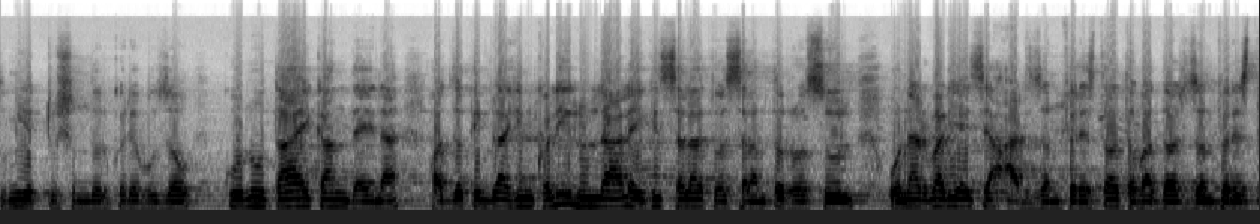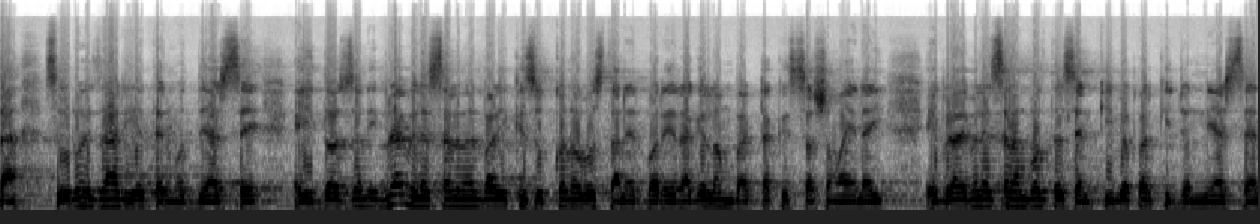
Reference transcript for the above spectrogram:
তুমি একটু সুন্দর করে বুঝাও। কোনো তাই কান দেয় না। হজরত ইব্রাহিম খলিলুল্লাহ আলাইহিসালাম তো রসুল। ওনার বাড়ি আইছে আটজন ফেরেস্তা অথবা দশজন ফেরেস্তা সুরজারিয়াতের মধ্যে আসছে। এই দশজন ইব্রাহিম আলাইসাল্লামের বাড়ি কিছুক্ষণ অবস্থানের পরে, এর আগে লম্বা একটা কিচ্ছা সময় নাই। ইব্রাহিম আলাইসাল্লাম বলতেছেন, কি ব্যাপার, কি জন্য আসছেন?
